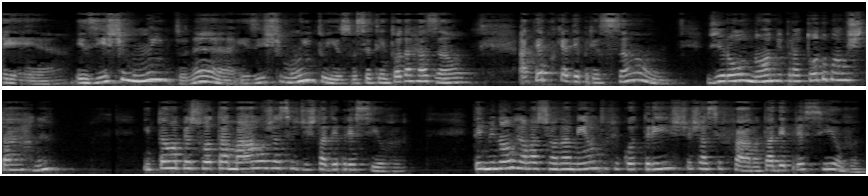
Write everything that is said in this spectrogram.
É, existe muito, né? Existe muito isso, você tem toda a razão. Até porque a depressão virou o nome para todo mal-estar, né? Então a pessoa está mal, já se diz está depressiva. Terminou um relacionamento, ficou triste, já se fala, está depressiva.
